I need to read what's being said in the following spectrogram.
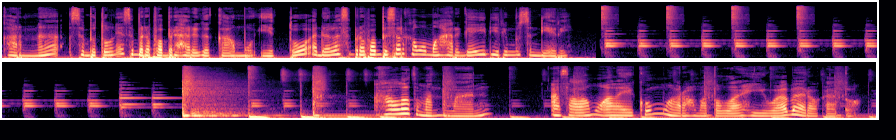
Karena sebetulnya seberapa berharga kamu itu adalah seberapa besar kamu menghargai dirimu sendiri. Halo teman-teman, Assalamualaikum warahmatullahi wabarakatuh.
